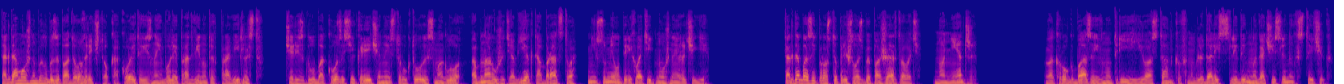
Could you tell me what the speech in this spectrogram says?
Тогда можно было бы заподозрить, что какое-то из наиболее продвинутых правительств через глубоко засекреченные структуры смогло обнаружить объект, а братство не сумело перехватить нужные рычаги. Тогда базой просто пришлось бы пожертвовать, но нет же. Вокруг базы и внутри ее останков наблюдались следы многочисленных стычек.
